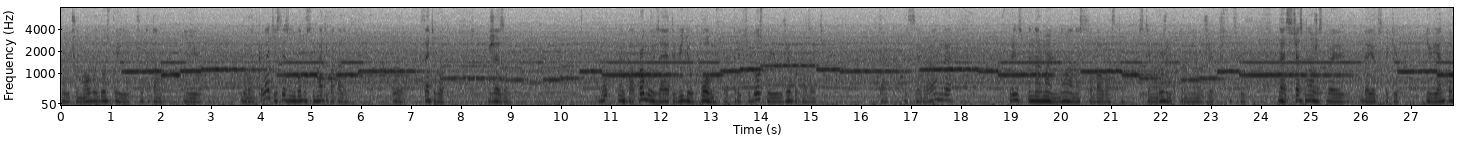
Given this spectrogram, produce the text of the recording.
получу новую доску и что-то там и буду открывать. Естественно, буду снимать и показывать. О, кстати, вот, жезл. Ну, ну, попробую за это видео полностью открыть всю доску и уже показать. Так, СР ранга. В принципе, нормально, но она слабоваста с тем оружием, которое у меня уже присутствует. Да, сейчас множество дается таких ивентов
